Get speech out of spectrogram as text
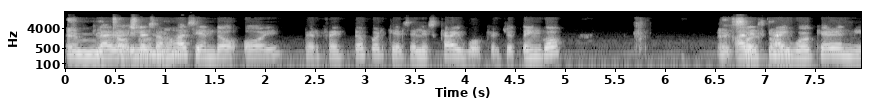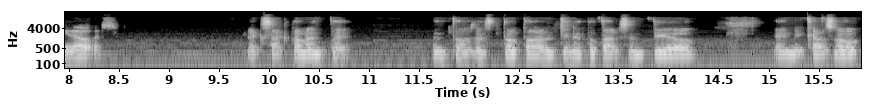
En mi claro, y lo estamos haciendo hoy perfecto porque es el Skywalker. Yo tengo al Skywalker en mi 2. Exactamente. Entonces, total, tiene total sentido. En mi caso,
